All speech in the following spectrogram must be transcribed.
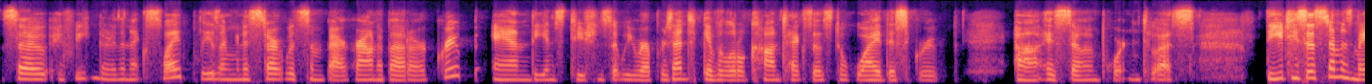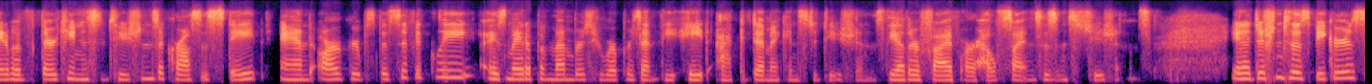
So if we can go to the next slide, please, I'm going to start with some background about our group and the institutions that we represent to give a little context as to why this group uh, is so important to us. The UT system is made up of 13 institutions across the state, and our group specifically is made up of members who represent the eight academic institutions. The other five are health sciences institutions. In addition to the speakers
